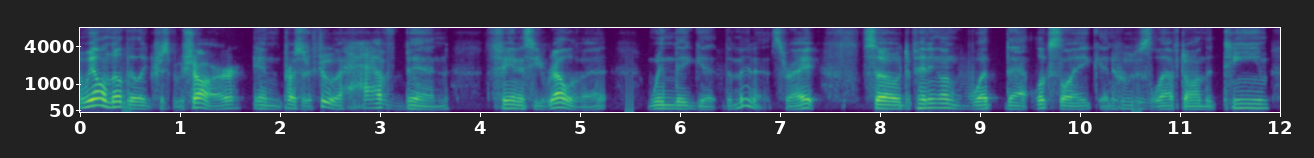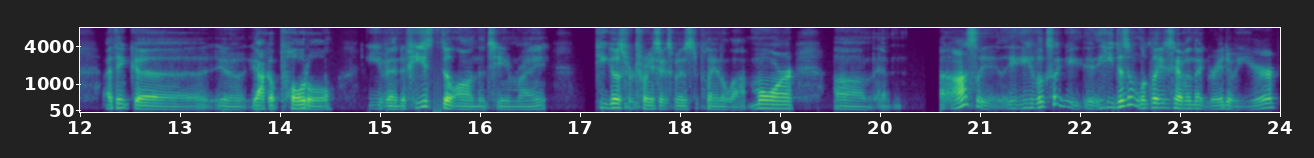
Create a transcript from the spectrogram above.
And we all know that like Chris Boucher and Precious Achiuwa have been fantasy relevant when they get the minutes, right? So depending on what that looks like and who's left on the team, I think uh, you know Jakob even if he's still on the team, right? He goes from 26 minutes to playing a lot more. Um, and honestly, he looks like he, he doesn't look like he's having that great of a year,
